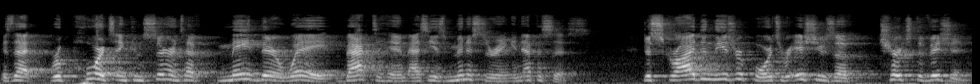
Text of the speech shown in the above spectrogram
is that reports and concerns have made their way back to him as he is ministering in Ephesus. Described in these reports were issues of church division,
